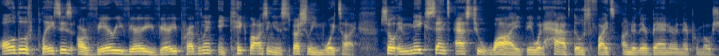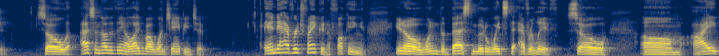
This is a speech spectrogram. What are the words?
all those places are very, very, very prevalent in kickboxing and especially Muay Thai. So it makes sense as to why they would have those fights under their banner and their promotion. So that's another thing I like about One Championship. And they have Rich Franklin, a fucking, you know, one of the best middleweights to ever live. So um, I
